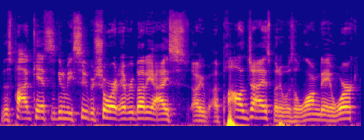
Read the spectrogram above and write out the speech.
This podcast is going to be super short, everybody. I, I apologize, but it was a long day of work,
